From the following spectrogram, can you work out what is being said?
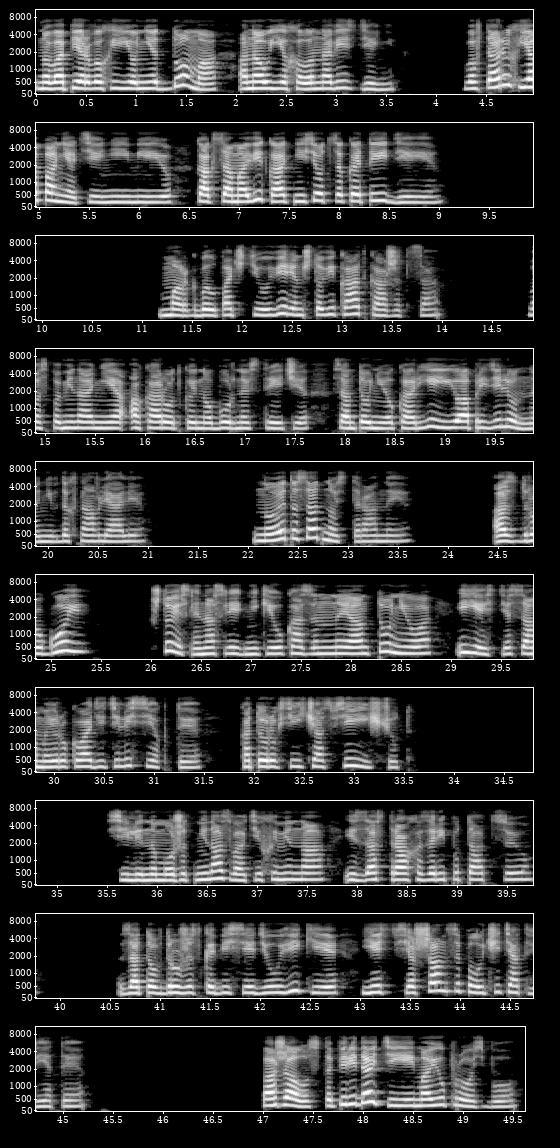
Но, во-первых, ее нет дома, она уехала на весь день. Во-вторых, я понятия не имею, как сама Вика отнесется к этой идее. Марк был почти уверен, что Вика откажется. Воспоминания о короткой, но бурной встрече с Антонио Карье ее определенно не вдохновляли. Но это с одной стороны. А с другой, что если наследники, указанные Антонио, и есть те самые руководители секты, которых сейчас все ищут? Селина может не назвать их имена из-за страха за репутацию. Зато в дружеской беседе у Вики есть все шансы получить ответы. Пожалуйста, передайте ей мою просьбу.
